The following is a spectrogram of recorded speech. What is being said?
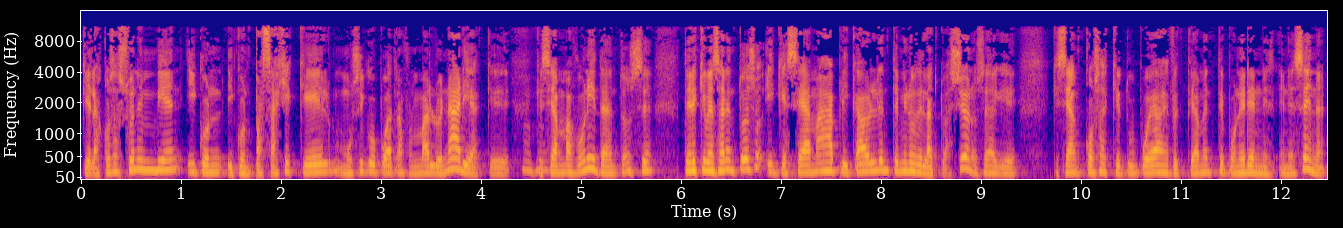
que las cosas suenen bien y con y con pasajes que el músico pueda transformarlo en áreas que, que sean más bonitas entonces tienes que pensar en todo eso y que sea más aplicable en términos de la actuación o sea que, que sean cosas que tú puedas efectivamente poner en, en escena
